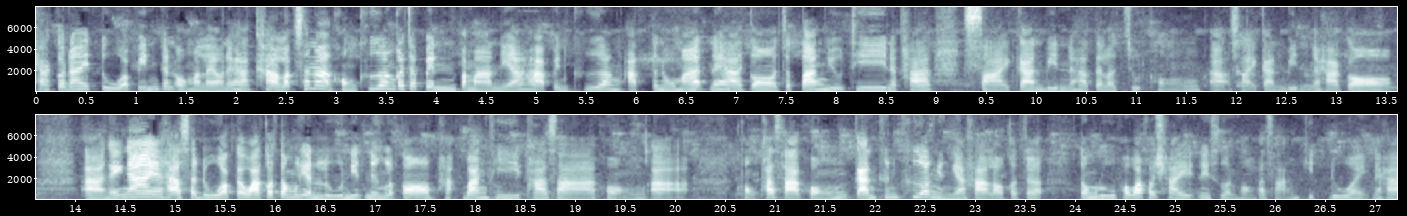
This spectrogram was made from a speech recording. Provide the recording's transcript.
ค่ะก็ได้ตั๋วปิ้นกันออกมาแล้วนะคะ ค่ะลักษณะของเครื่องก็จะเป็นประมาณนี้ค่ะ เป็นเครื่องอัตโนมัตินะคะ ก็จะตั้งอยู่ที่นะคะ สายการบินนะคะ แต่ละจุดของอสายการบินนะคะ ก็ง่ายๆค่ะสะดวกแต่ว่าก็ต้องเรียนรู้นิดนึงแล้วก็บางทีภาษาของอ ของภาษาของการขึ้นเครื่องอย่างเงี้ยค่ะ เราก็จะต้องรู้เพราะว่าเขาใช้ในส่วนของภาษาอังกฤษด้วยนะคะ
